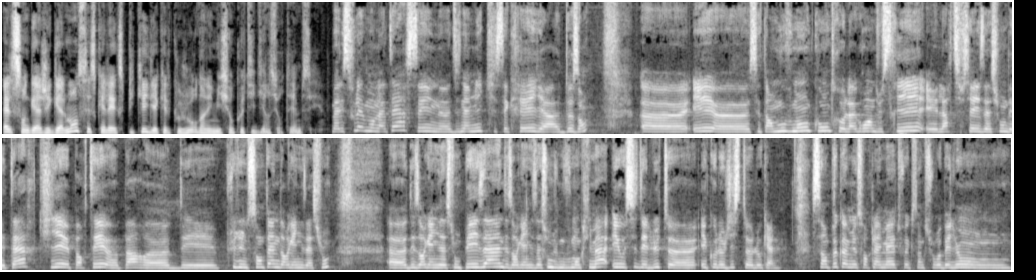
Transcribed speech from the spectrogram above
elle s'engage également. C'est ce qu'elle a expliqué il y a quelques jours dans l'émission Quotidien sur TMC. Bah, les soulèvements de la terre, c'est une dynamique qui s'est créée il y a deux ans. Euh, et euh, c'est un mouvement contre l'agro-industrie et l'artificialisation des terres qui est porté euh, par plus d'une centaine d'organisations. Euh, des organisations paysannes, des organisations du mouvement climat et aussi des luttes euh, écologistes locales. C'est un peu comme Youth for Climate ou Extinction Rebellion,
